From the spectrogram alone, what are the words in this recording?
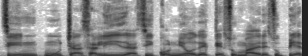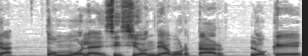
Sin muchas salidas y con miedo de que su madre supiera, tomó la decisión de abortar, lo que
